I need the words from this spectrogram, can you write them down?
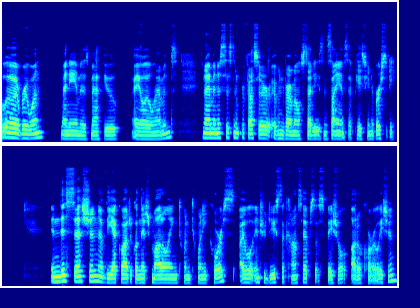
Hello everyone, my name is Matthew Aiello-Lammens, and I'm an Assistant Professor of Environmental Studies and Science at Pace University. In this session of the Ecological Niche Modeling 2020 course, I will introduce the concepts of spatial autocorrelation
